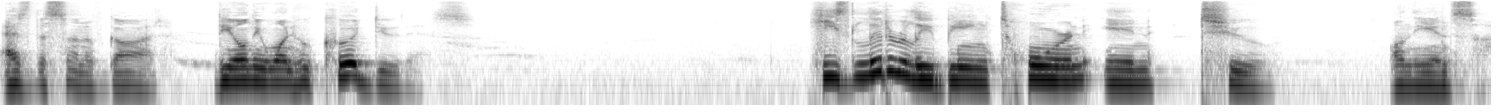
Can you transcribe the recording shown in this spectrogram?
as the Son of God, the only one who could do this. He's literally being torn in two on the inside.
